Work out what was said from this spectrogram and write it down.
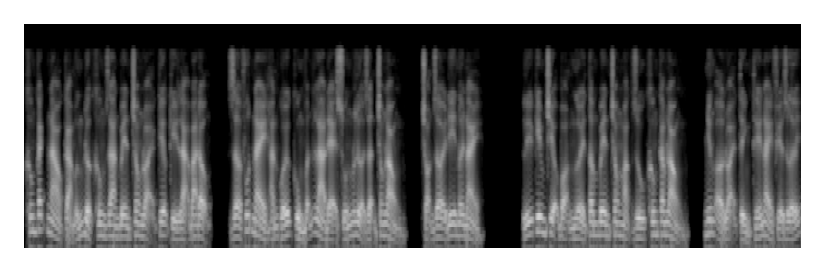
không cách nào cảm ứng được không gian bên trong loại kia kỳ lạ ba động, giờ phút này hắn cuối cùng vẫn là đẻ xuống lửa giận trong lòng, chọn rời đi nơi này. Lý kim triệu bọn người tâm bên trong mặc dù không cam lòng, nhưng ở loại tình thế này phía dưới,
